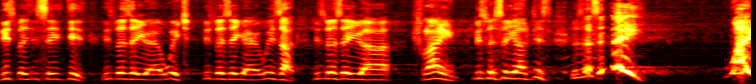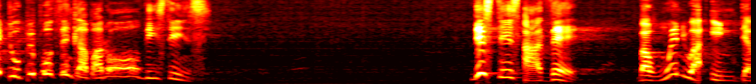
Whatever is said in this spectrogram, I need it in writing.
This person says this. This person says you are a witch. This person says you are a wizard. This person says you are flying. This person says you are this. This person says, hey, why do people think about all these things? These things are there. But when you are in the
